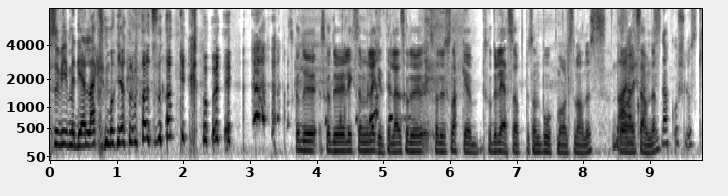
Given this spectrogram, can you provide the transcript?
Så vi med dialekt må i alle fall snakke rolig. Skal du, skal du liksom legge det til deg? Skal du, skal du, snakke, skal du lese opp sånn bokmålsmanus på Nei. eksamen din? Snakk oslosk.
